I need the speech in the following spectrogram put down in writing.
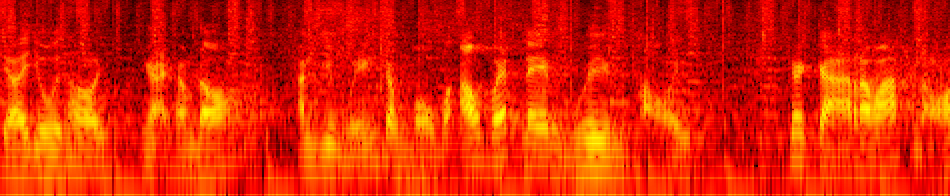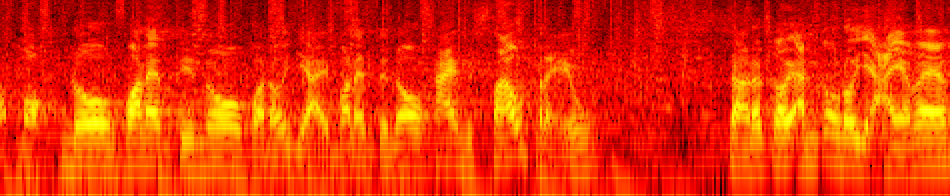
Chơi vui thôi. Ngày hôm đó anh Duy Nguyễn trong bộ áo vest đen huyền thoại cái cà ra đỏ Bordeaux Valentino và đôi giày Valentino 26 triệu. Trời đất ơi, anh có đôi giày à mấy em?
